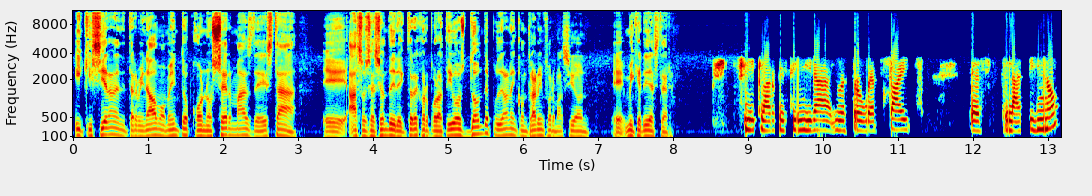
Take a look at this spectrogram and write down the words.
y quisieran en determinado momento conocer más de esta eh, Asociación de Directores Corporativos, ¿dónde pudieran encontrar información, mi querida Esther? Sí, claro que sí. Mira, nuestro website es latino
